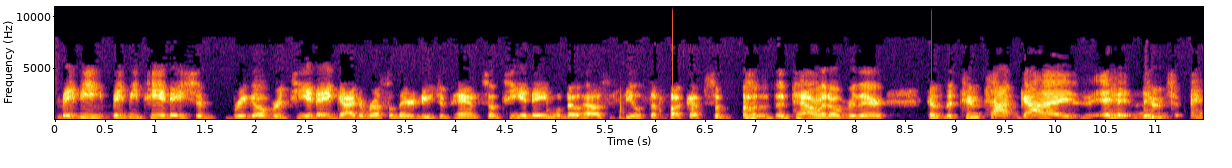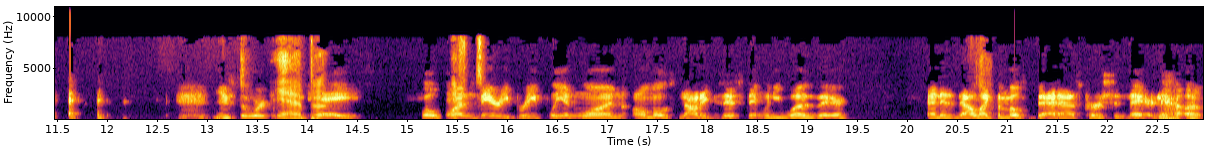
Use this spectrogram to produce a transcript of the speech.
Maybe maybe TNA should bring over a TNA guy to wrestle there in New Japan, so TNA will know how it feels to fuck up some of the talent over there. Because the two top guys in New Japan used to work Yeah, but- TNA. Well, one very briefly and one almost non-existent when he was there, and is now like the most badass person there now.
